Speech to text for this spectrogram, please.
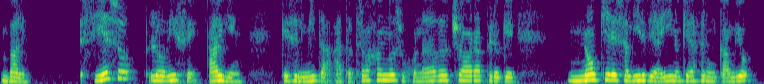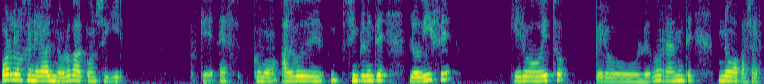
Vale, si eso lo dice alguien que se limita a estar trabajando su jornada de 8 horas, pero que no quiere salir de ahí, no quiere hacer un cambio, por lo general no lo va a conseguir. Porque es como algo de simplemente lo dice, quiero esto, pero luego realmente no va a pasar,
